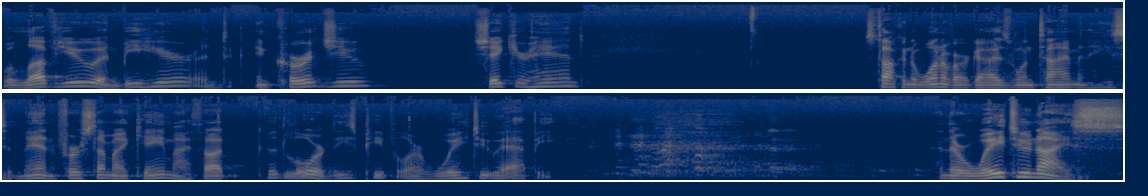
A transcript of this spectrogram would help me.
will love you and be here and encourage you, shake your hand. I was talking to one of our guys one time, and he said, Man, first time I came, I thought, Good Lord, these people are way too happy. and they're way too nice.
